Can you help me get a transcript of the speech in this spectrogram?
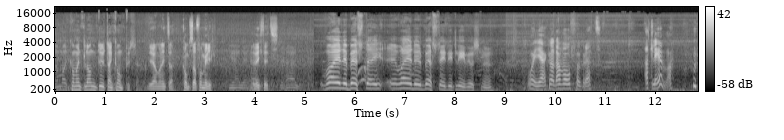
Ja, man kommer inte långt utan kompisar. det gör man inte. Kompisar och familj. Ja, Det är viktigt. Vad är det bästa i, eh, vad är det bästa i ditt liv just nu? Oj jäklar, det var oförberett. Att leva.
